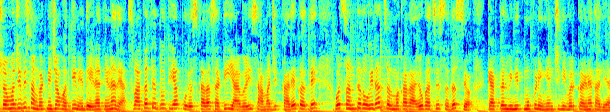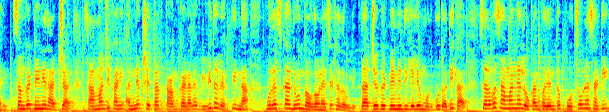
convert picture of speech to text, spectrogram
श्रमजीवी संघटनेच्या वतीने देण्यात येणाऱ्या स्वातंत्र्य दूत या पुरस्कारासाठी यावेळी सामाजिक कार्यकर्ते व संत रोहिदास चर्मकार आयोगाचे सदस्य कॅप्टन विनीत मुकणे यांची निवड करण्यात आली आहे. संघटनेने राज्यात सामाजिक आणि अन्य क्षेत्रात काम करणाऱ्या विविध व्यक्तींना पुरस्कार देऊन गौरवण्याचे ठरवले. राज्यघटनेने दिलेले मूलभूत अधिकार सर्वसामान्य लोकांपर्यंत पोहोचवण्यासाठी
